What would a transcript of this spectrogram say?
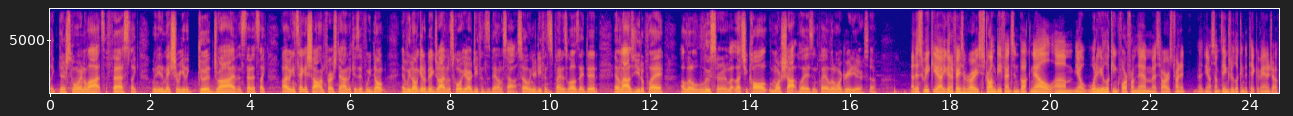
like they're scoring a lot. It's a fest. Like we need to make sure we get a good drive. Instead, it's like, all right, we can take a shot on first down because if we don't, if we don't get a big drive and a score here, our defense is bailing us out. So when your defense is playing as well as they did, it allows you to play a little looser and let, lets you call more shot plays and play a little more greedier. So. Now this week, yeah, you're going to face a very strong defense in Bucknell. Um, you know, what are you looking for from them as far as trying to, uh, you know, some things you're looking to take advantage of?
